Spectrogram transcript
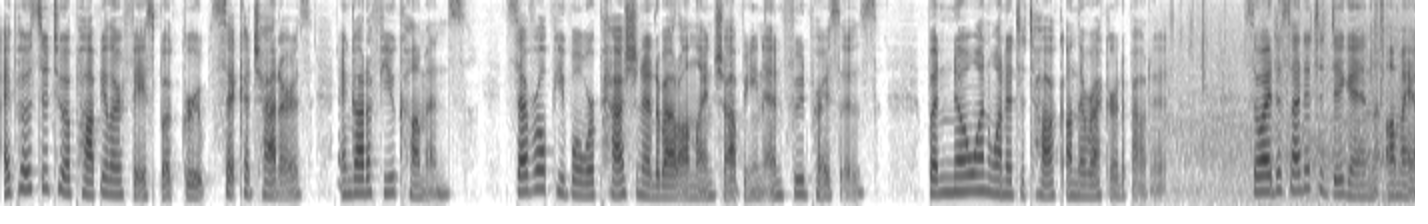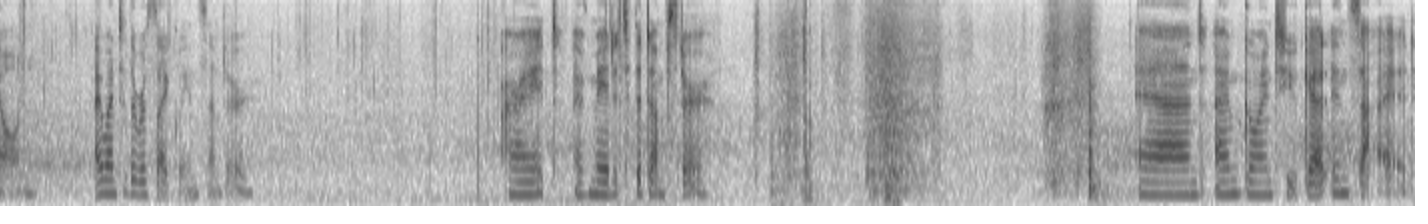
I posted to a popular Facebook group, Sitka Chatters, and got a few comments. Several people were passionate about online shopping and food prices, but no one wanted to talk on the record about it. So I decided to dig in on my own. I went to the recycling center. All right, I've made it to the dumpster. And I'm going to get inside.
